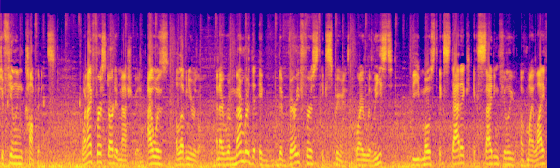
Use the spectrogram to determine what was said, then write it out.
to feeling confidence. When I first started masturbating, I was 11 years old, and I remember the, the very first experience where I released the most ecstatic, exciting feeling of my life,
